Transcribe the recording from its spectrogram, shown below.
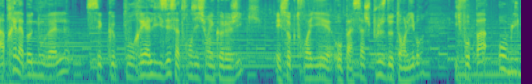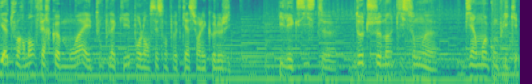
Après, la bonne nouvelle, c'est que pour réaliser sa transition écologique et s'octroyer au passage plus de temps libre, il ne faut pas obligatoirement faire comme moi et tout plaquer pour lancer son podcast sur l'écologie. Il existe d'autres chemins qui sont euh, bien moins compliqués.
